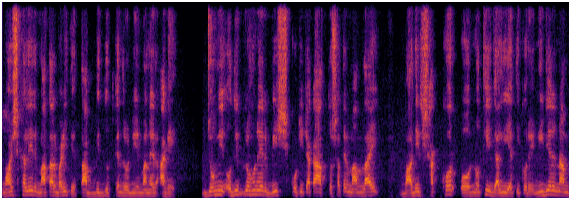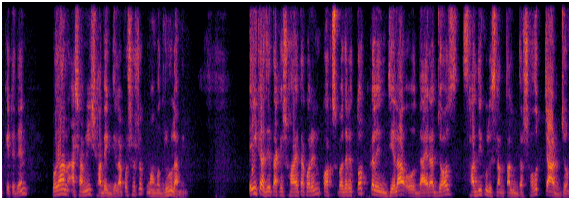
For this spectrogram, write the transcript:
মহেশখালীর মাতার বাড়িতে তাপ বিদ্যুৎ কেন্দ্র নির্মাণের আগে জমি অধিগ্রহণের বিশ কোটি টাকা আত্মসাতের মামলায় বাদীর স্বাক্ষর ও নথি জালিয়াতি করে নিজের নাম কেটে দেন প্রধান আসামি সাবেক জেলা প্রশাসক মোহাম্মদ রুহুল আমিন। এই কাজে তাকে সহায়তা করেন কক্সবাজারের তৎকালীন জেলা ও দায়রা জজ সাদিকুল ইসলাম তালুকদার সহ চারজন।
